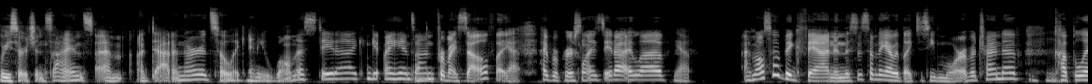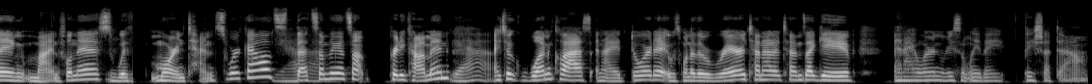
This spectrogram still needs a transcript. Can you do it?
research and science. I'm a data nerd, so like any wellness data I can get my hands on for myself, like Yeah. hyper personalized data I love. Yeah. I'm also a big fan, and this is something I would like to see more of a trend of Mhm. coupling mindfulness Mhm. with more intense workouts. Yeah. That's something that's not pretty common. Yeah. I took one class and I adored it. It was one of the rare 10 out of 10s I gave. And I learned recently they they shut down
